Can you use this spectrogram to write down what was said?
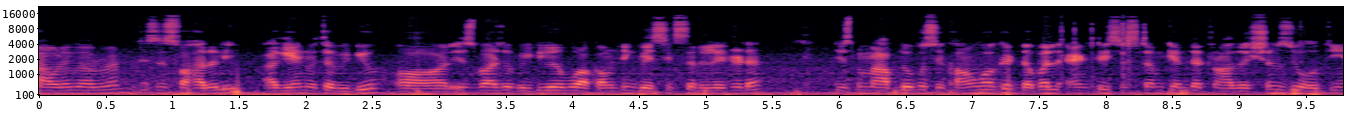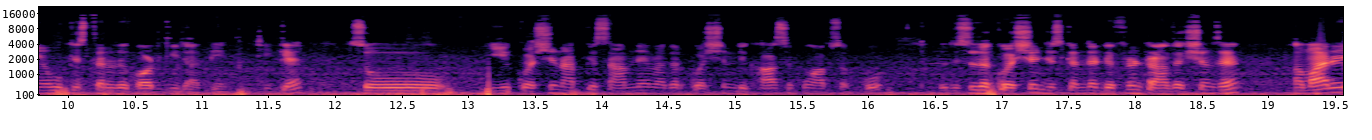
Everyone this is Fahad Ali again with a video और इस बार जो वीडियो है वो अकाउंटिंग बेसिक्स से रिलेटेड है जिसमें मैं आप लोगों को सिखाऊँगा कि डबल एंट्री सिस्टम के अंदर ट्रांजैक्शंस जो होती हैं वो किस तरह रिकॉर्ड की जाती हैं ठीक है? सो so, ये क्वेश्चन आपके सामने मैं अगर क्वेश्चन दिखा सकूँ आप सबको तो दिस इज़ अ क्वेश्चन जिसके अंदर डिफरेंट ट्रांजेक्शन है। हमारे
